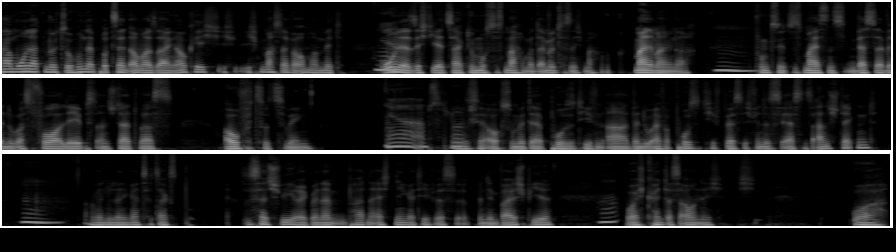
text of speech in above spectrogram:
paar Monaten würde so 100% auch mal sagen, okay, ich, ich, ich mach's einfach auch mal mit. Ja. Ohne dass ich dir jetzt sage, du musst es machen, weil dann wird es nicht machen. Meiner Meinung nach. Hm. Funktioniert es meistens besser, wenn du was vorlebst, anstatt was aufzuzwingen. Ja, Und das absolut. ist ja auch so mit der positiven Art. Wenn du einfach positiv bist, ich finde es erstens ansteckend, Hm. aber wenn du dann die ganze Zeit sagst, es ist halt schwierig, wenn dein Partner echt negativ ist, äh, mit dem Beispiel, Ja. boah, ich könnte das auch nicht. Ich, boah,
